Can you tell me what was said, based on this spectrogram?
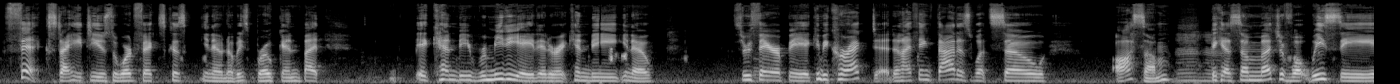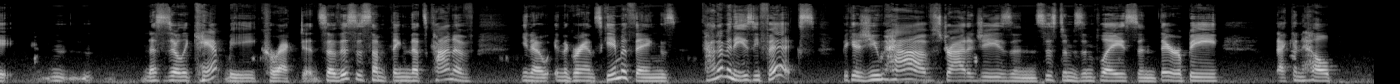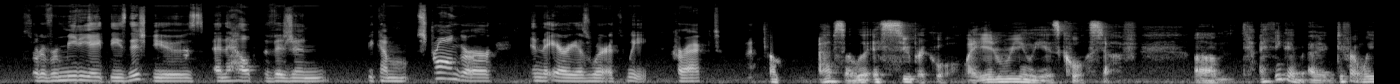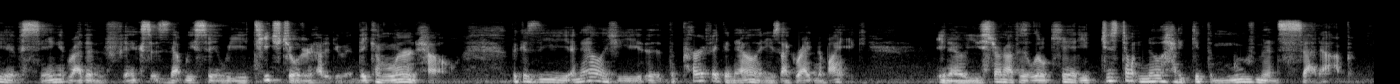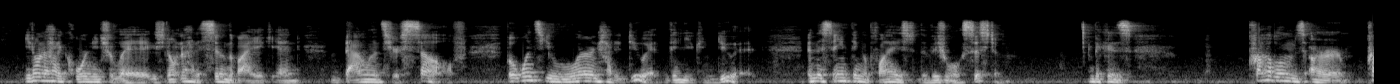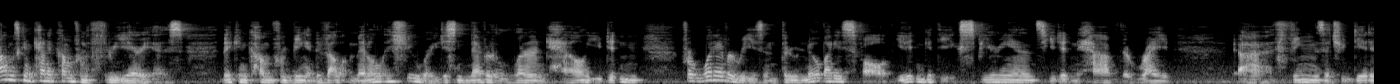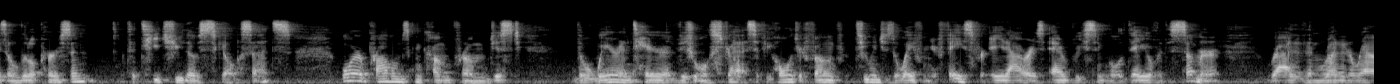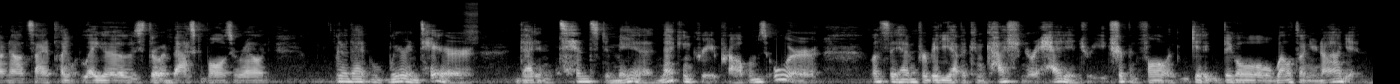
fixed. I hate to use the word fixed because, you know, nobody's broken, but it can be remediated or it can be, you know, through therapy, it can be corrected. And I think that is what's so awesome mm-hmm. because so much of what we see necessarily can't be corrected. So this is something that's kind of, you know, in the grand scheme of things, kind of an easy fix because you have strategies and systems in place and therapy that can help sort of remediate these issues and help the vision become stronger in the areas where it's weak, correct? Oh, absolutely. It's super cool. Like, it really is cool stuff. Um, I think a, a, different way of saying it rather than fix is that we say we teach children how to do it. They can learn how. Because the analogy, the, the perfect analogy is like riding a bike. You know, you start off as a little kid, you just don't know how to get the movement set up. You don't know how to coordinate your legs. You don't know how to sit on the bike and balance yourself. But once you learn how to do it, then you can do it. And the same thing applies to the visual system. Because problems are problems can kind of come from three areas. They can come from being a developmental issue where you just never learned how. You didn't, for whatever reason, through nobody's fault, you didn't get the experience, you didn't have the right uh, things that you did as a little person to teach you those skill sets. Or problems can come from just the wear and tear of visual stress. If you hold your phone two inches away from your face for eight hours every single day over the summer, rather than running around outside playing with Legos, throwing basketballs around. You know, that wear and tear, that intense demand, that can create problems. Or let's say, heaven forbid, you have a concussion or a head injury, you trip and fall and get a big old welt on your noggin.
